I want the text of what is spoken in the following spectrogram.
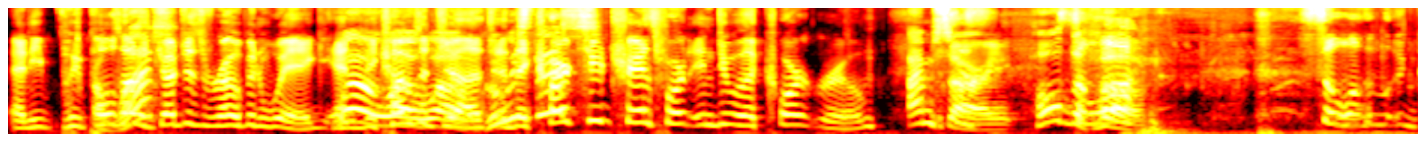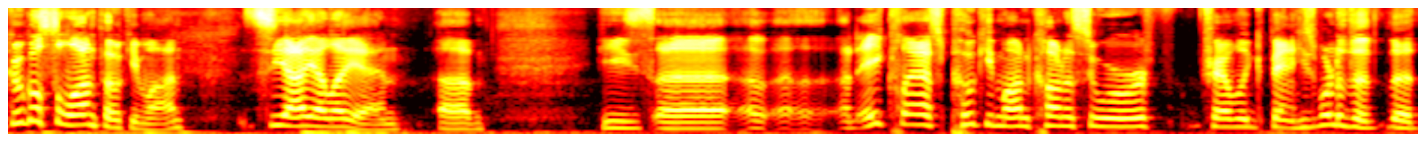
and he, he pulls out a judge's robe and wig and Whoa, becomes whoa, whoa. a judge Who and they this? cartoon transport into a courtroom. I'm sorry. Hold the phone. Salon, Google Salon Pokemon, C I L A N. Um, he's uh, a, a, an A class Pokemon connoisseur, traveling companion. He's one of the, the,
